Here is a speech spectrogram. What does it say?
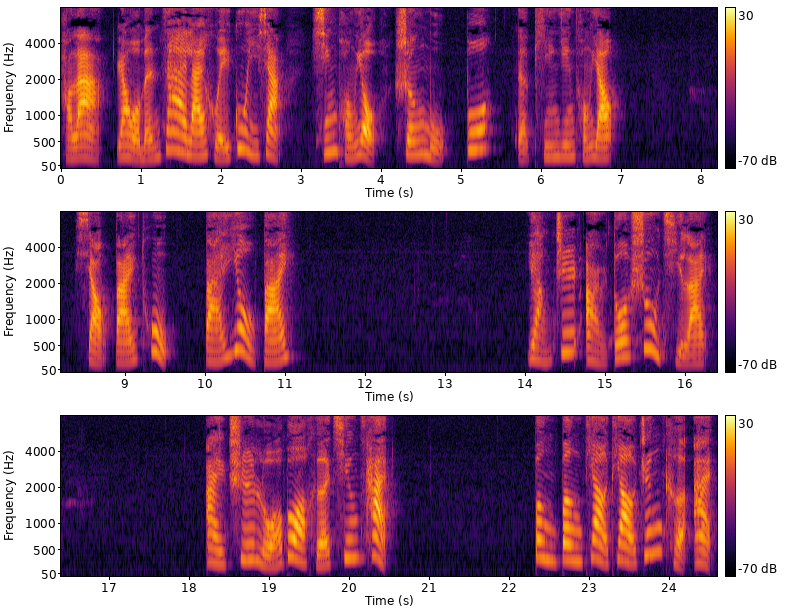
好啦，让我们再来回顾一下新朋友声母“波”的拼音童谣。小白兔白又白，两只耳朵竖起来，爱吃萝卜和青菜，蹦蹦跳跳真可爱。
